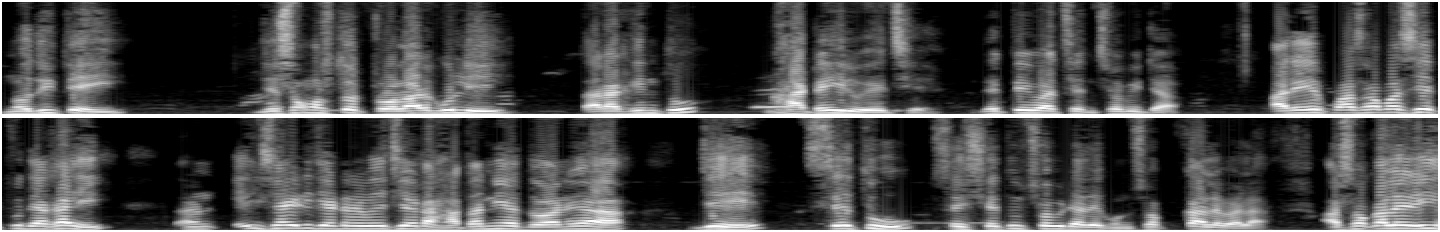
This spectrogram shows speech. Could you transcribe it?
নদীতেই যে সমস্ত ট্রলারগুলি, তারা কিন্তু ঘাটেই রয়েছে। দেখতেই পাচ্ছেন ছবিটা। আর এর পাশাপাশি একটু দেখাই, কারণ এই সাইডে যেটা রয়েছে, এটা হাতানিয়া দোয়ানিয়া যে সেতু, সেই সেতু ছবিটা দেখুন সকালবেলা। আর সকালের এই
